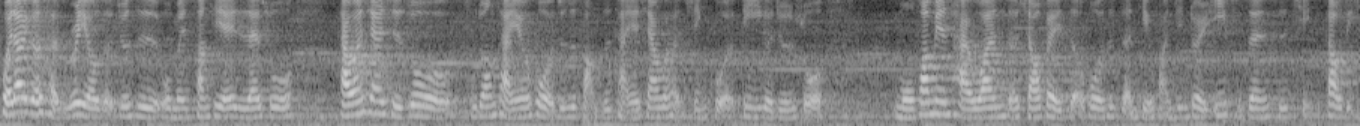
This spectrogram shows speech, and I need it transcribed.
回到一个很 real 的，就是我们长期也一直在说，台湾现在其实做服装产业或者就是纺织产业，现在会很辛苦的。第一个就是说，某方面台湾的消费者或者是整体环境对于衣服这件事情，到底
